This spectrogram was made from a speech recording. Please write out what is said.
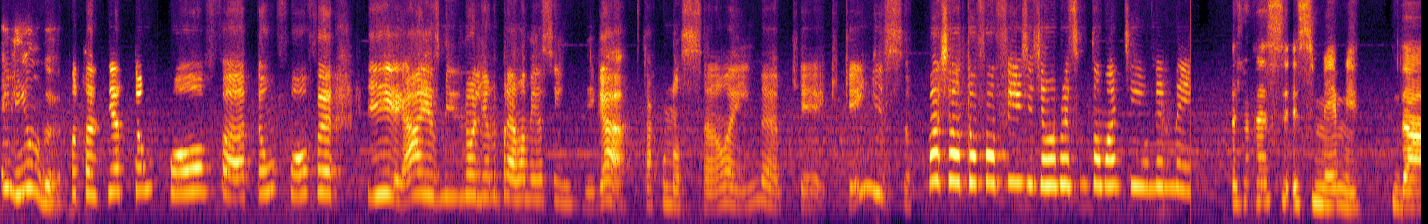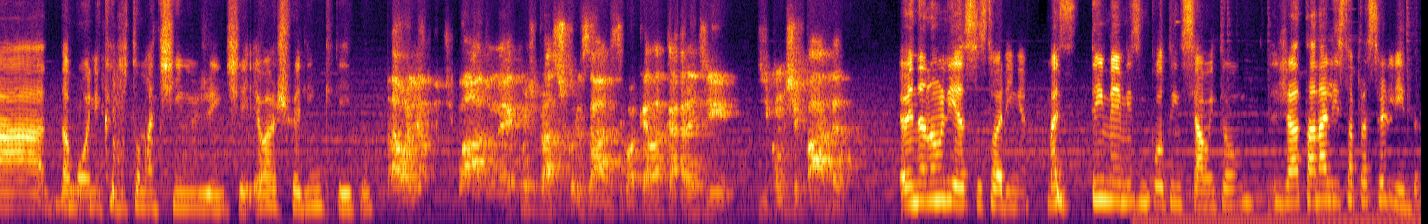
É lindo. Fantasia tão fofa, tão fofa. E, ai, as meninas olhando pra ela meio assim, liga, tá com noção ainda? Que, que que é isso? Eu acho ela tão fofinha, gente, ela parece um tomatinho, um neném. Eu já vi esse, esse meme da, da Mônica de Tomatinho, gente. Eu acho ele incrível. Tá olhando de lado, né? Com os braços cruzados e com aquela cara de, de constipada. Eu ainda não li essa historinha, mas tem memes em potencial, então já tá na lista para ser lida.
